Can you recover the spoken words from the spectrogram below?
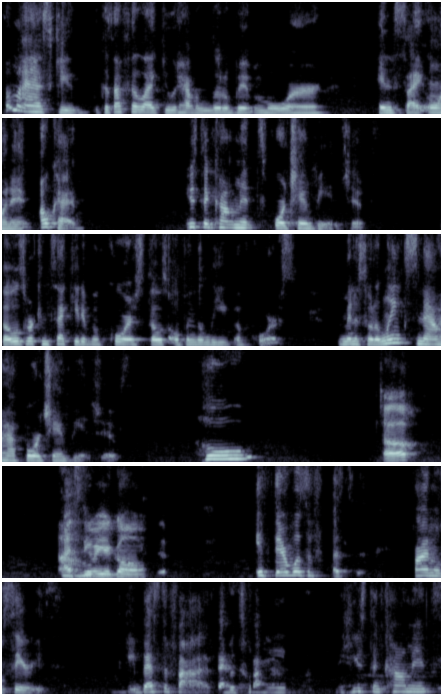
So I'm gonna ask you because I feel like you would have a little bit more insight on it. Okay. Houston Comets four championships. Those were consecutive, of course. Those opened the league, of course. Minnesota Lynx now have four championships. Who? Up. Oh, I see where you're going. If there was a, a final series, best of five between the Houston Comets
